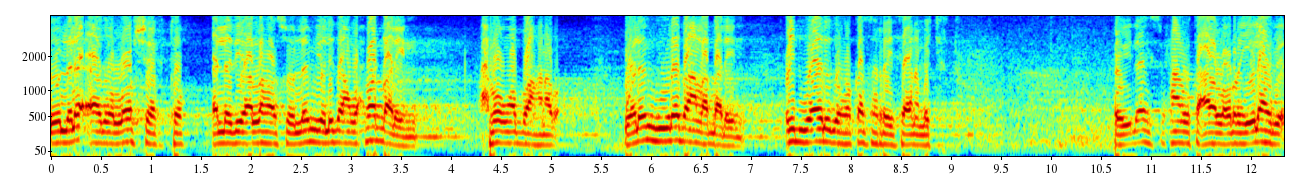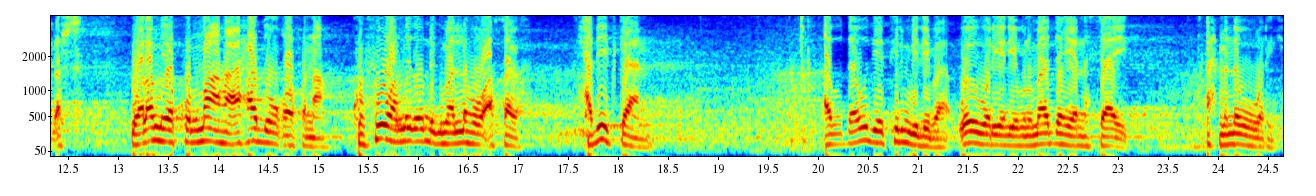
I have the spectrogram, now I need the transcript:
oo lala aado loo sheegto alladii allahaasoo lam yelid aan waxba dhalin waxba uma baahnaba. Walam yuulad aan la dhalin cid waalid ahoo ka sarraysaana ma jirto oo ilaahay subxana wa tacala la odhanaya ilahay bay dhashay. Walam yakun ma aha axadun qofna kufuwan mid u dhigma lahu asaga. Xadiidkan abu daawuud iyo tirmidiba way wariyeen ibnu maajah iyo nasaa'i. Axmedna wuu wariyey.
